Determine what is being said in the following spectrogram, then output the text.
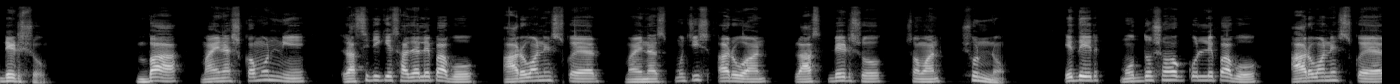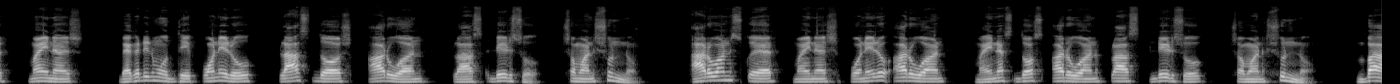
দেড়শো। বা মাইনাস কমন নিয়ে রাশিটিকে সাজালে পাবো আর ওয়ানের স্কোয়ার মাইনাস পঁচিশ আর ওয়ান প্লাস দেড়শো সমান শূন্য। এদের মধ্য সহগ করলে পাবো আর ওয়ানের স্কোয়ার মাইনাস ব্যাকেটের মধ্যে পনেরো প্লাস দশ আর ওয়ান প্লাস দেড়শো সমান শূন্য। আর ওয়ান স্কোয়ার মাইনাস পনেরো আর ওয়ান মাইনাস দশ আর ওয়ান প্লাস দেড়শো সমান শূন্য। বা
